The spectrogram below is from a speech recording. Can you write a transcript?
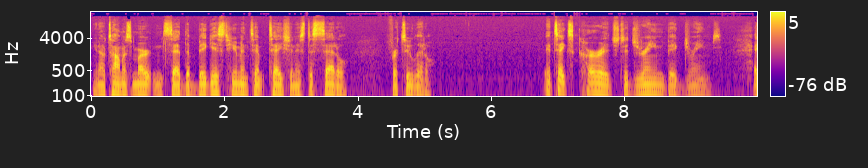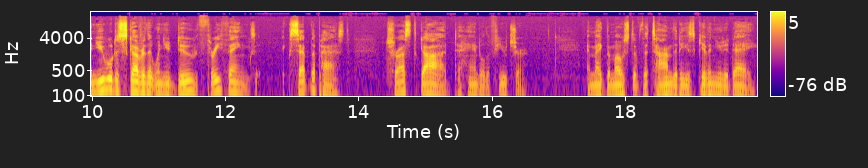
You know Thomas Merton said the biggest human temptation is to settle for too little. It takes courage to dream big dreams. And you will discover that when you do three things accept the past, trust God to handle the future, and make the most of the time that He has given you today,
